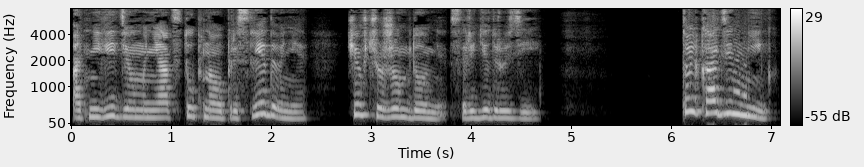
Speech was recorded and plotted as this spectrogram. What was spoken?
от невидимого неотступного преследования, чем в чужом доме, среди друзей? Только один миг,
